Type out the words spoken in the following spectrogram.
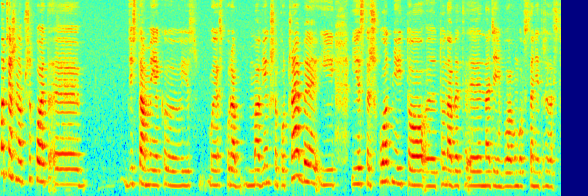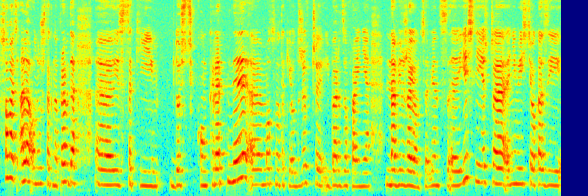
Chociaż na przykład e, gdzieś tam jak e, jest moja skóra ma większe potrzeby i jest też chłodniej, to, e, to nawet e, na dzień byłabym go w stanie też zastosować, ale on już tak naprawdę jest taki dość konkretny, mocno taki odżywczy i bardzo fajnie nawilżający, więc jeśli jeszcze nie mieliście okazji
